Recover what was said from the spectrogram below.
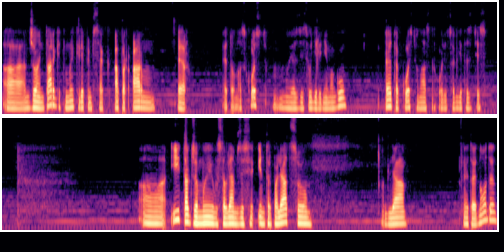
А join target мы крепимся к upper arm R. Это у нас кость, но я здесь выделить не могу. Эта кость у нас находится где-то здесь. А, и также мы выставляем здесь интерполяцию для этой ноды.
